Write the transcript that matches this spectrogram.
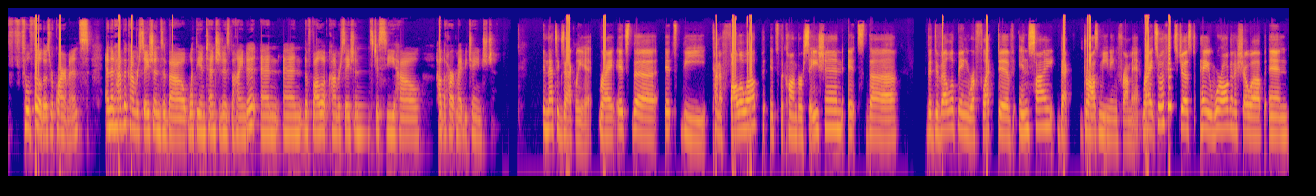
fulfill those requirements and then have the conversations about what the intention is behind it and and the follow-up conversations to see how how the heart might be changed. And that's exactly it right? It's the it's the kind of follow up it's the conversation it's the the developing reflective insight that draws meaning from it right? So if it's just hey we're all going to show up and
